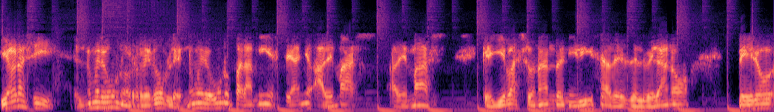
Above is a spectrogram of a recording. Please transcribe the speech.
Y ahora sí, el número uno, redoble, número uno para mí este año, además, además, que lleva sonando en Ibiza desde el verano, pero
